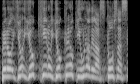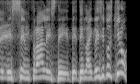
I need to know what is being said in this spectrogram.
pero yo, yo quiero, yo creo que una de las cosas eh, centrales de, de, de la iglesia, entonces quiero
